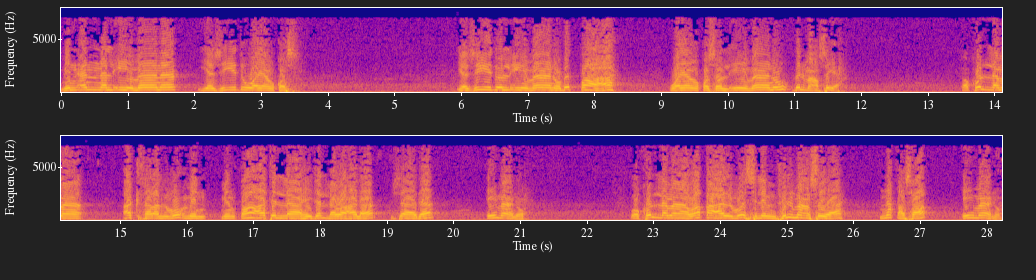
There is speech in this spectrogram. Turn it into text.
من أن الإيمان يزيد وينقص. يزيد الإيمان بالطاعة وينقص الإيمان بالمعصية. فكلما أكثر المؤمن من طاعة الله جل وعلا زاد إيمانه. وكلما وقع المسلم في المعصية نقص إيمانه.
